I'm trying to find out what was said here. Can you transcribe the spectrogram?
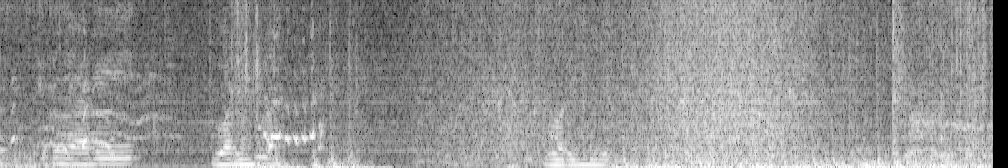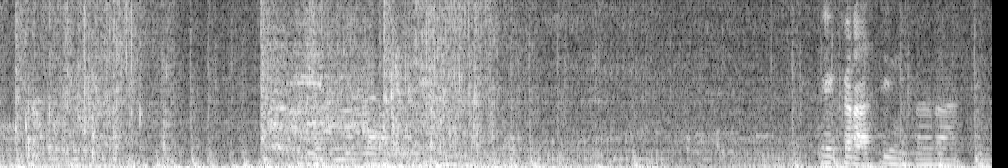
terus kita nyari 2000 lah 2000 ya. eh keratin keratin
